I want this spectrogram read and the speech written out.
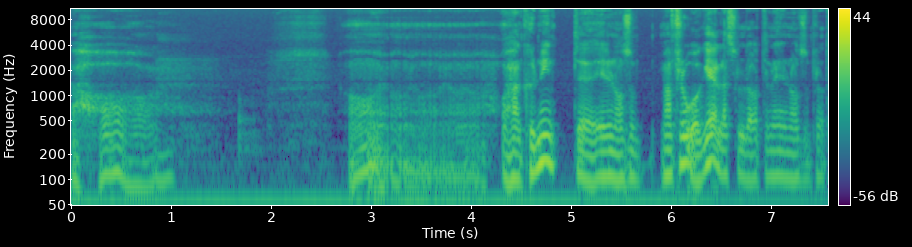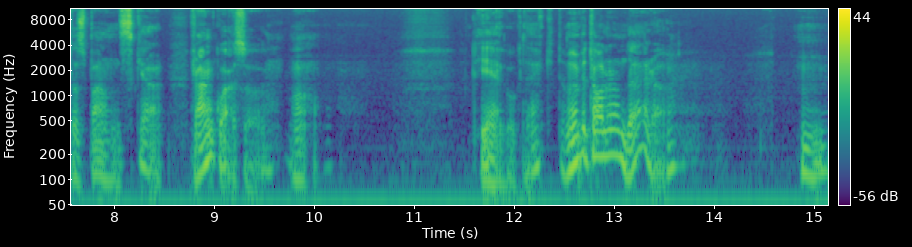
Jaha. Ja, ja, ja, ja. Och han kunde inte, är det någon som, man frågar alla soldaterna, är det någon som pratar spanska? Franco alltså? Ja. Legoknektar. Men betalar de där då? Mm.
